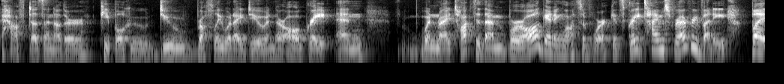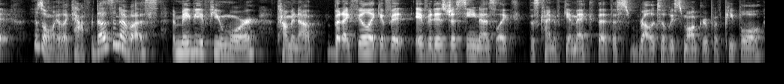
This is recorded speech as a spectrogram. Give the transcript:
half dozen other people who do roughly what I do, and they're all great. And when I talk to them, we're all getting lots of work. It's great times for everybody, but there's only like half a dozen of us and maybe a few more coming up. But i feel like if it if it is just seen as like this kind of gimmick that this relatively small group of people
